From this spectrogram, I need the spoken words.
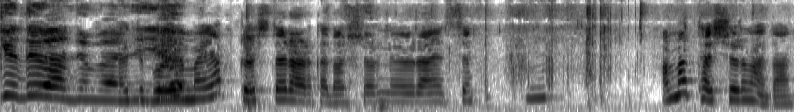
Gidiyorum böyle. Hadi boyama yap göster arkadaşların öğrensin. Ama taşırmadan.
